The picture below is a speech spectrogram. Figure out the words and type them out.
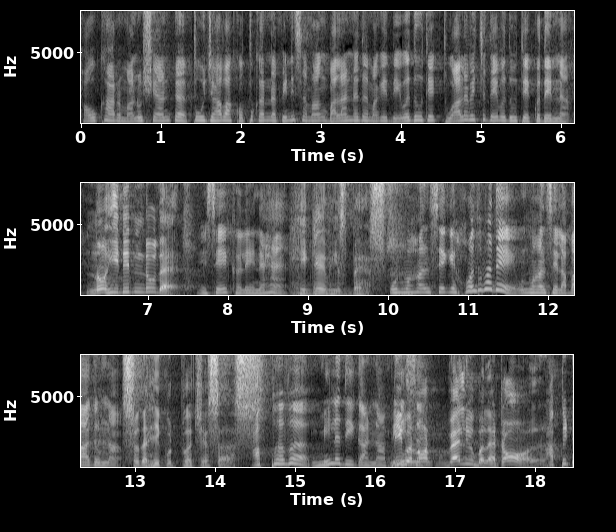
පෞකාර මනුෂ්‍යයන්ට පූජාවක් ඔප්පු කරන පිණිස මං බලන්නද මගේ දේවදූතයෙක් තුවාල වෙච්ච දේවදූතයෙක්ව දෙන්න. No, he didn't do that. එසේ කළේ නැහැ. He gave his best උන්වහන්සේගේ හොඳම දේ උන්වහන්සේ ලබා දුන්නා. so that he could purchase us. අපව මිලදී ගන්නා We were පිණිස. not valuable at all. අපිට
